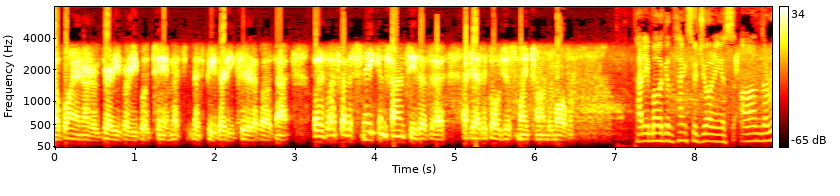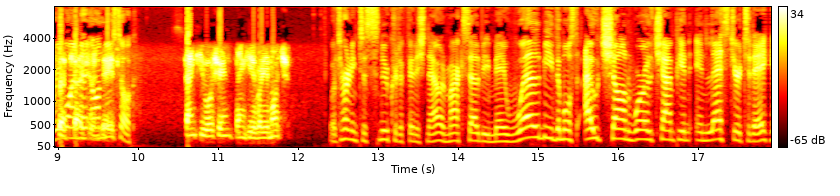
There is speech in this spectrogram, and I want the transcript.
Now Bayern are a very very good team. Let's let's be very clear about that. But I've, I've got a sneaking fancy that uh, Atletico just might turn them over. Paddy Mulligan, thanks for joining us on the rewind on News Talk. Thank you, Oisin. Thank you very much. Well, turning to snooker to finish now, and Mark Selby may well be the most outshone world champion in Leicester today.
